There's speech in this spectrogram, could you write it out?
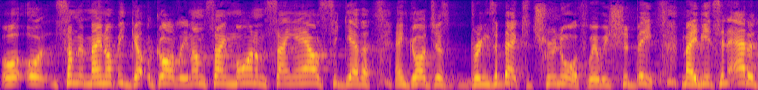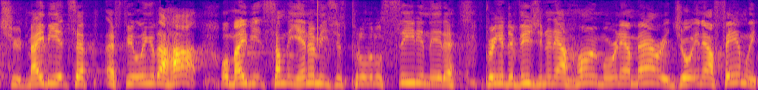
or, or something that may not be godly. And I'm saying mine, I'm saying ours together, and God just brings it back to true north where we should be. Maybe it's an attitude. Maybe it's a, a feeling of the heart. Or maybe it's something the enemy's just put a little seed in there to bring a division in our home or in our marriage or in our family.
